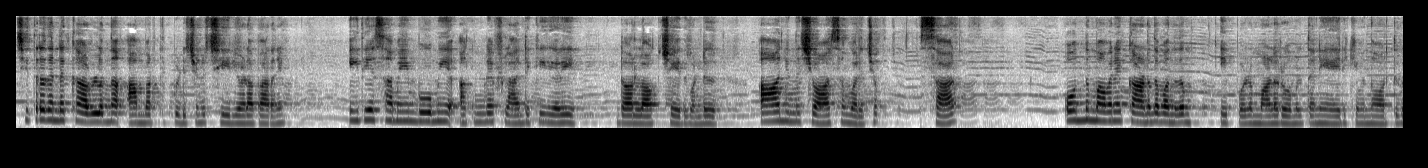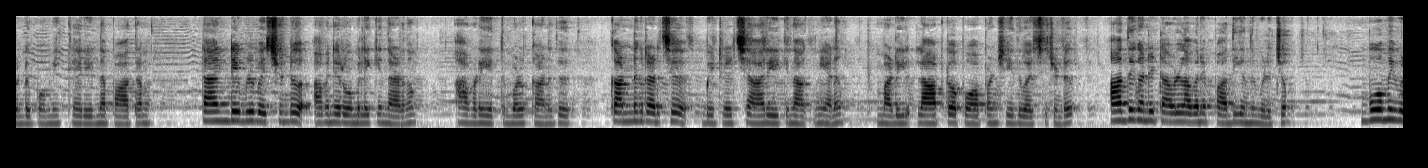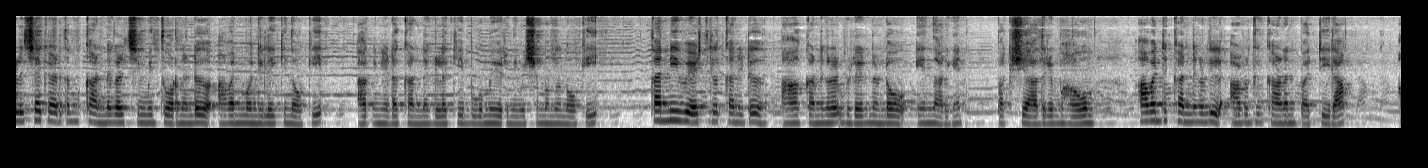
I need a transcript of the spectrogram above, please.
ചിത്ര തന്റെ കവിളുന്ന് അമർത്തി പിടിച്ചുകൊണ്ട് ചീരിയോടെ പറഞ്ഞു ഇതേ സമയം ഭൂമി അഗ്നിയുടെ ഫ്ലാറ്റിലേക്ക് കയറി ഡോർ ലോക്ക് ചെയ്തുകൊണ്ട് ആ നിന്ന് ശ്വാസം വലിച്ചു. സാർ ഒന്നും അവനെ കാണാതെ വന്നതും ഇപ്പോഴും ആൾ റൂമിൽ തന്നെയായിരിക്കുമെന്ന് ഓർത്തുകൊണ്ട് ഭൂമി കയറിയിരുന്ന പാത്രം ഡൈനിങ് ടേബിൾ വെച്ചുകൊണ്ട് അവന്റെ റൂമിലേക്ക് നടന്നു. അവിടെ എത്തുമ്പോൾ കാണുന്നത് കണ്ണുകളടച്ച് ബെഡിൽ ചാരിയിരിക്കുന്ന അഗ്നിയാണ് മടിയിൽ ലാപ്ടോപ്പ് ഓപ്പൺ ചെയ്ത് വെച്ചിട്ടുണ്ട്. അത് കണ്ടിട്ട് അവൾ അവനെ പതിയൊന്ന് വിളിച്ചു. ഭൂമി വിളിച്ച കേടത്തും കണ്ണുകൾ ചിമ്മി തുറന്നിട്ട് അവൻ മുന്നിലേക്ക് നോക്കി. അഗ്നിയുടെ കണ്ണുകളിലേക്ക് ഭൂമി ഒരു നിമിഷം ഒന്ന് നോക്കി. തന്നെ വേഷത്തിൽ കണ്ടിട്ട് ആ കണ്ണുകൾ വിടരുന്നുണ്ടോ എന്നറിയാൻ പക്ഷെ അതൊരു ഭാവം അവന്റെ കണ്ണുകളിൽ അവൾക്ക് കാണാൻ പറ്റിയില്ല.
